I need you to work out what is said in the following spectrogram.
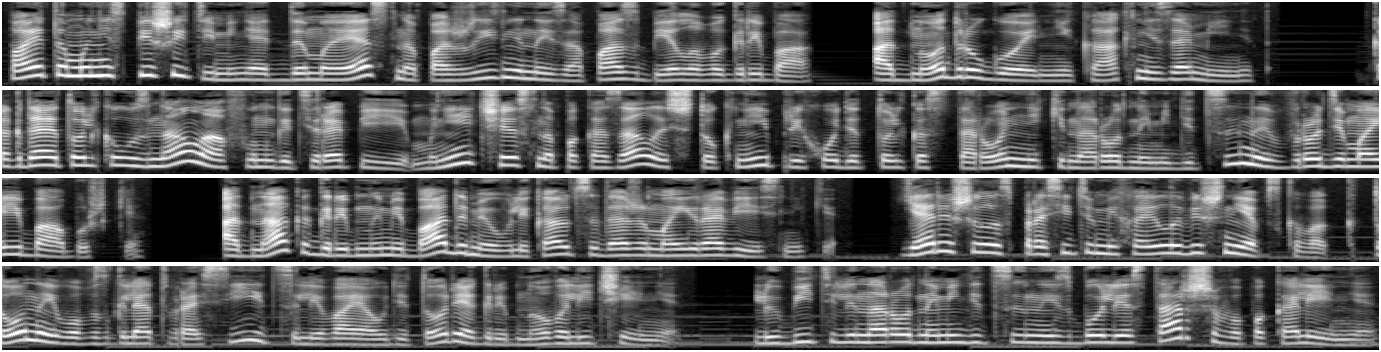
Поэтому не спешите менять ДМС на пожизненный запас белого гриба. Одно другое никак не заменит. Когда я только узнала о фунготерапии, мне честно показалось, что к ней приходят только сторонники народной медицины вроде моей бабушки. Однако грибными БАДами увлекаются даже мои ровесники. Я решила спросить у Михаила Вишневского, кто, на его взгляд, в России целевая аудитория грибного лечения. Любители народной медицины из более старшего поколения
